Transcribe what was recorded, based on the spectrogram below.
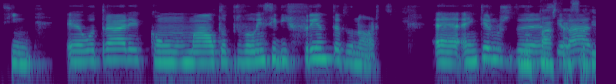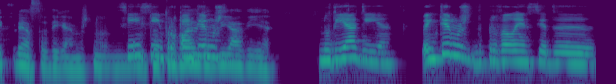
Sim, é outra área com uma alta prevalência diferente da do Norte. Uh, em termos de Notaste ansiedade... essa diferença, digamos, no, sim, no sim, trabalho termos, do dia a dia. No dia a dia. Em termos de prevalência de,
